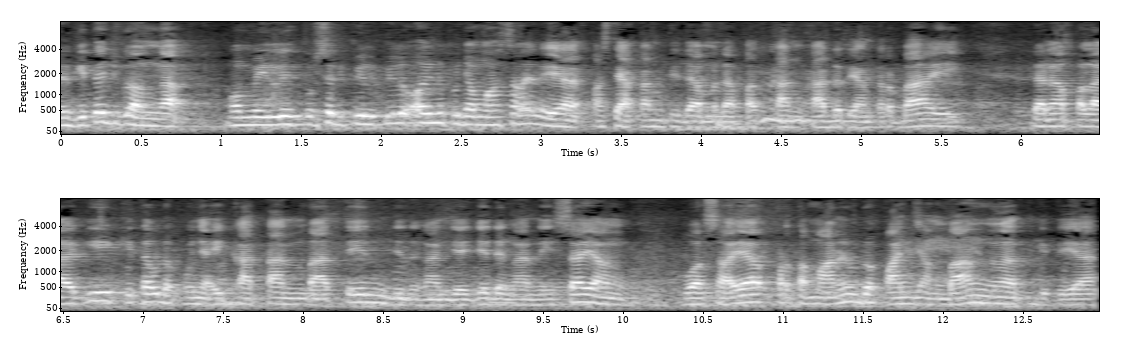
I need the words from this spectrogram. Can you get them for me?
Dan kita juga nggak memilih terusnya dipilih-pilih. Oh ini punya masalah ini ya pasti akan tidak mendapatkan kader yang terbaik. Dan apalagi kita udah punya ikatan batin dengan JJ dengan Nisa yang buat saya pertemanan udah panjang banget gitu ya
